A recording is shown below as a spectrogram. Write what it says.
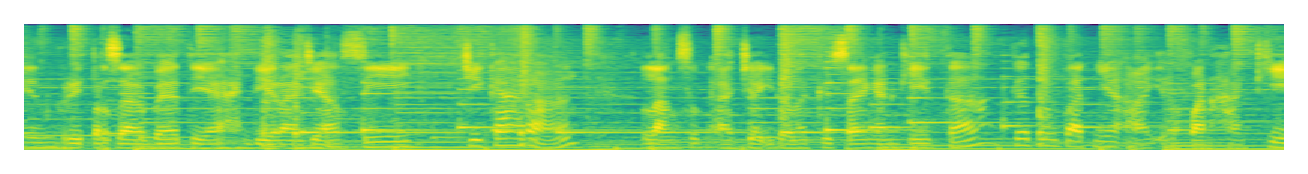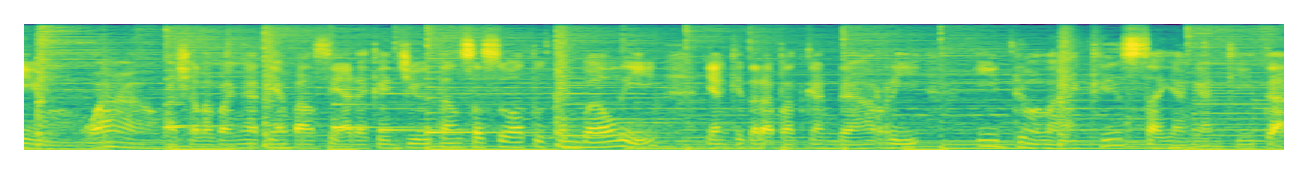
and greet persahabat ya di Rajasi Cikarang, langsung aja idola kesayangan kita ke tempatnya Irfan Hakim. Wow, Masya Allah banget ya, pasti ada kejutan sesuatu kembali yang kita dapatkan dari idola kesayangan kita.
